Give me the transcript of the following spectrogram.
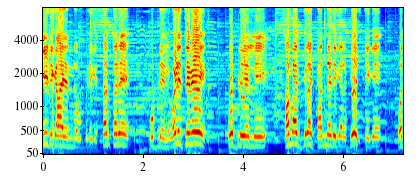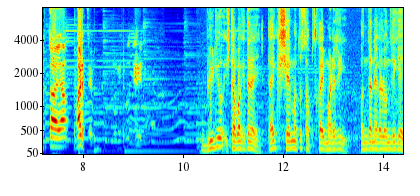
ಈಡುಗಾಯನ್ನ ಹುಬ್ಳಿಗೆ ತರ್ತಾರೆ. ಹುಬ್ಳಿಯಲ್ಲಿ ಹೊಡಿತೀವಿ. ಹುಬ್ಳಿಯಲ್ಲಿ ಸಮಗ್ರ ಕನ್ನಡಿಗರ ಬೇಡಿಕೆಗೆ ಒತ್ತಾಯ ಮಾಡ್ತೇವೆ. ವಿಡಿಯೋ ಇಷ್ಟವಾಗಿದ್ದರೆ ಲೈಕ್ ಶೇರ್ ಮತ್ತು ಸಬ್ಸ್ಕ್ರೈಬ್ ಮಾಡಿರಿ. ವಂದನೆಗಳೊಂದಿಗೆ.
